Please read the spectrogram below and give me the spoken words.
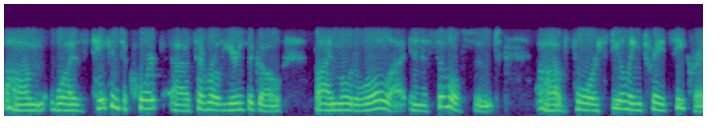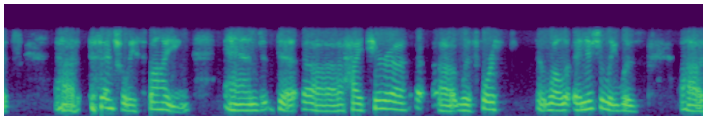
um, was taken to court uh, several years ago by Motorola in a civil suit uh, for stealing trade secrets, uh, essentially spying. And the uh, Hytera uh, was forced, well, initially was uh,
